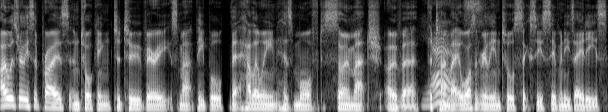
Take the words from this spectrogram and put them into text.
I was really surprised in talking to two very smart people that Halloween has morphed so much over the time. It wasn't really until 60s, 70s, 80s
